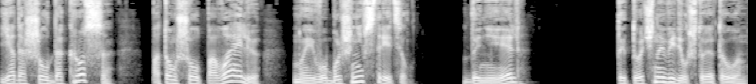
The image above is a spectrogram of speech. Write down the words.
Я дошел до Кросса, потом шел по Вайлю, но его больше не встретил. «Даниэль? Ты точно видел, что это он?»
